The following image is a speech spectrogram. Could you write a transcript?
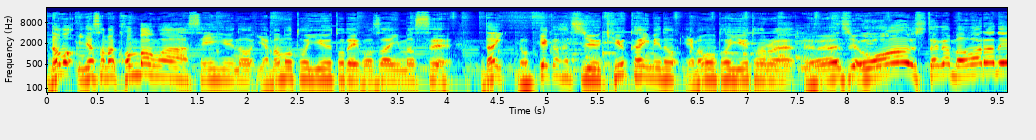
どうも皆様こんばんは。声優の山本優斗でございます。第689回目の山本優斗のラジオ。おー下が回らねえ。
